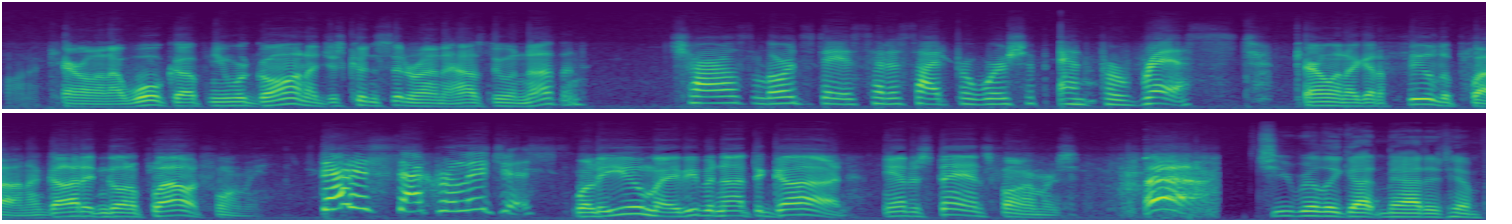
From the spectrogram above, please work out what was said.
Oh, now, Carolyn, I woke up and you were gone. I just couldn't sit around the house doing nothing. Charles, the Lord's Day is set aside for worship and for rest. Carolyn, I got a field to plow. Now, God isn't going to plow it for me. That is sacrilegious. Well, to you, maybe, but not to God. He understands farmers. Ah! She really got mad at him.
